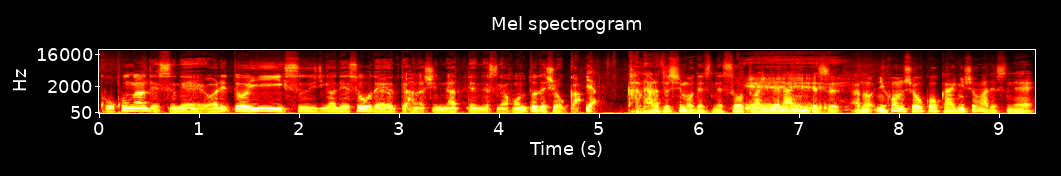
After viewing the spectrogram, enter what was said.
ここがですね、割といい数字が出そうだよって話になってるんですが、本当でしょうか？いや、必ずしもですね、そうとは言えないんです。あの、日本商工会議所がですね、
